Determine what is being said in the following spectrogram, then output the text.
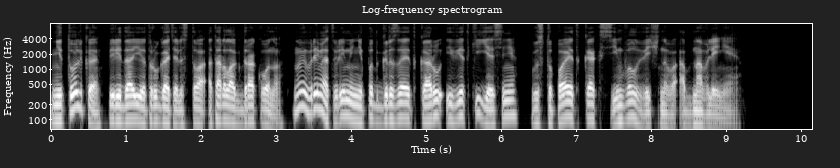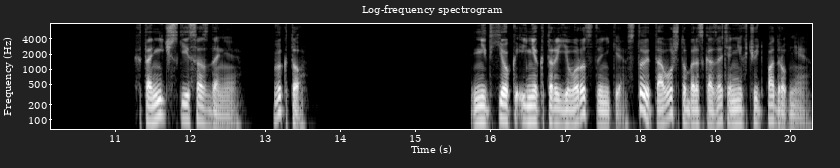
не только передает ругательство от орла к дракону, но и время от времени подгрызает кору и ветки ясеня, выступает как символ вечного обновления. Хтонические создания. Вы кто? Нитхёк и некоторые его родственники стоят того, чтобы рассказать о них чуть подробнее.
